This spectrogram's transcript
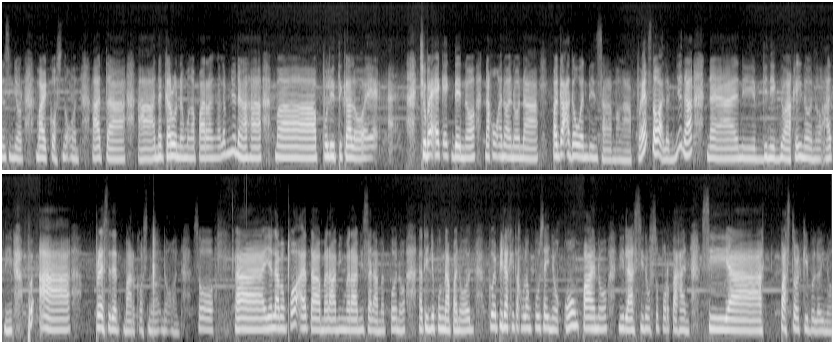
yung senior Marcos noon. At ah, ah, nagkaroon ng mga parang alam niyo na ha, mga political o eh, Chuba ek din no na kung ano-ano na pag-aagawan din sa mga pwesto alam niyo na na ni Benigno Aquino no at ni ah, President Marcos no noon. So, ah yan lamang po at ah, maraming maraming salamat po no at inyo pong napanood. Kung pinakita ko lang po sa inyo kung paano nila sinusuportahan si ah, Pastor Kibuloy no.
